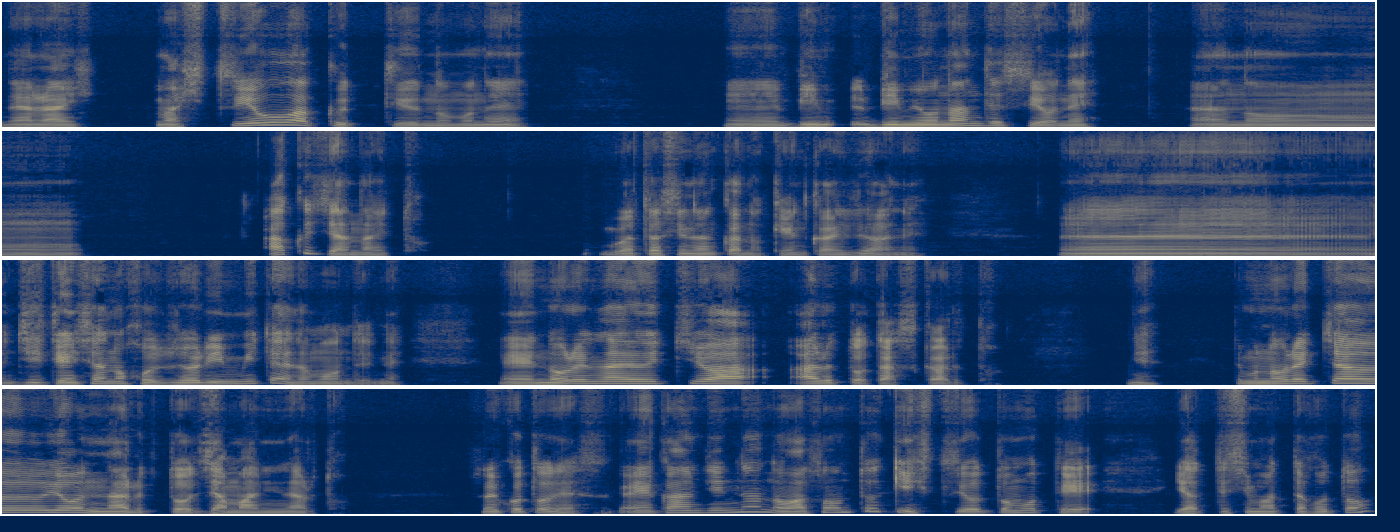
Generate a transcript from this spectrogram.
ー、だから、まあ、必要枠っていうのもね、えー、微妙なんですよね。あのー、悪じゃないと。私なんかの見解ではね、えー、自転車の補助輪みたいなもんでね、えー、乗れないうちはあると助かると。でも乗れちゃうようになると邪魔になると。そういうことです。えー、肝心なのは、その時必要と思ってやってしまったこと、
